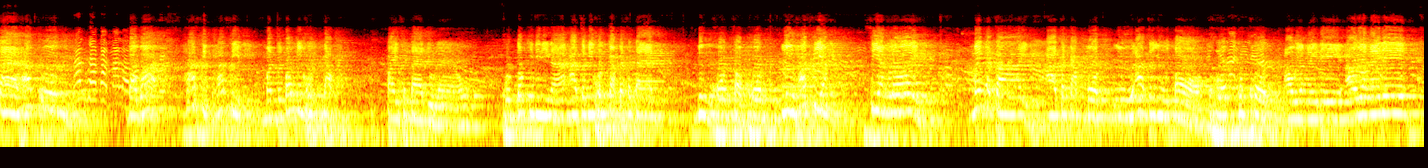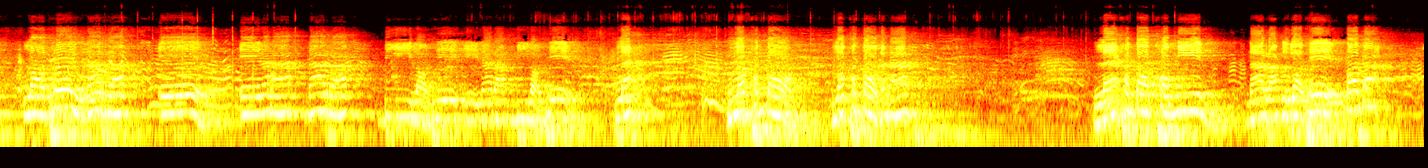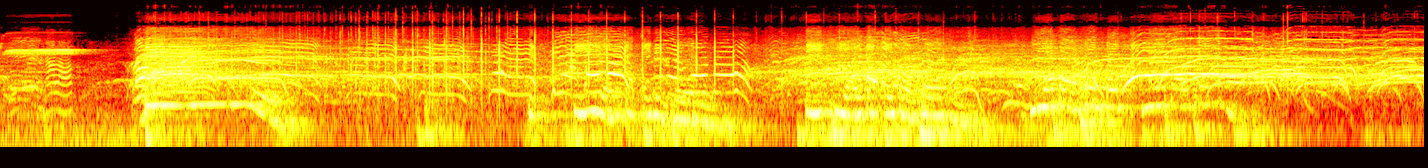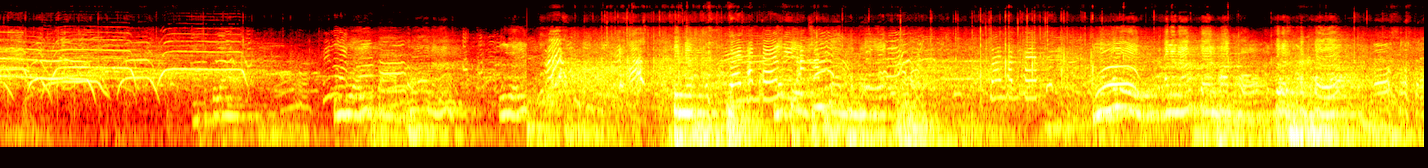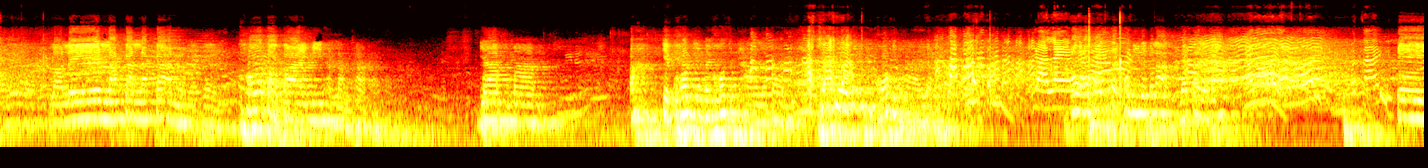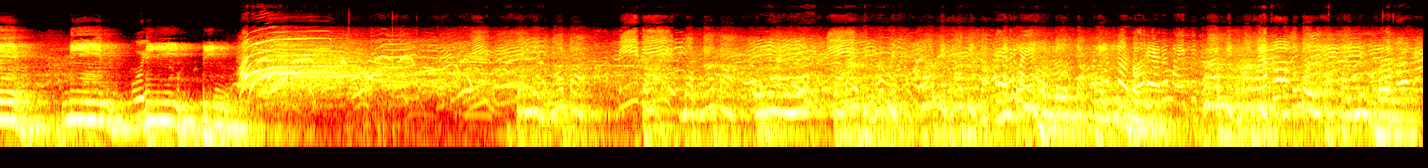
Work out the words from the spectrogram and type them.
แต่ถ้าคุณนั่นเธอกลับมาเหรอแบบว่า50 50มันจะต้องมีคนกลับไปสแตนอยู่แล้ว คุณต้องคิดดีๆนะ อาจจะมีคนกลับไปสแตนหนึ่งคนสองคน หรือถ้าเสี่ยงเสี่ยงเลย ไม่กระจายอาจจะกลับหมด หรืออาจจะอยู่ต่อครบทุกคนเอายังไงดี เอายังไงดีหล่อเท่หรือน่ารัก A A นะคะน่ารัก B หล่อเท่ A น่ารัก B หล่อเท่ และล็อกคำตอบ ล็อกคำตอบนะคะ และคำตอบของมีน น่ารักหรือหล่อเท่ตอบค่ะ น่ารักบีสีสีเหลืองกลับไปหนึ่งคนสีเขียวกลับไปสองคนเหลือสองคนเป็น เหลืออีกสามข้อนะ เหลืออีกเป็นไงแฟนพันธ์แท้แล้วมีเกมทั้งชื่อแฟนพันธ์แท้แฟนพันธ์แท้รู้เลยอะไรนะแฟนพันธ์ขอแฟนพันธ์ขอรอเล่นรักกันรักกัน ข้อต่อไปมีหันหลังค่ะ ยากมากอะเก็บข้อนี้ไว้ข้อสุดท้ายแล้วกันฉันกลัวไม่ถึงข้อสุดท้ายอะ เลยปะล่ะวัดใจนะเอาเลยเอาเลยหัวใจ A มีนอุ๊ย B ปิงจะหมดหน้าตักบีจะบี หมดหน้าตักโอ้โหจะห้าสิบห้าสิบห้าสิบห้าสิบอะมันต้องมีคนเดินกลับไปหนึ่งคนหมห้าสิบห้าสิบมันต้องเดินกลับไปหนึ่งคน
